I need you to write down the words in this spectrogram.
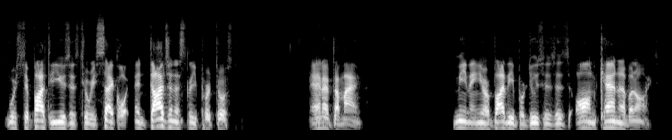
which the body uses to recycle endogenously produced anandamide, meaning your body produces its own cannabinoids,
